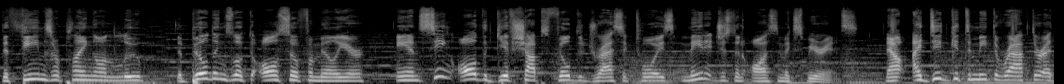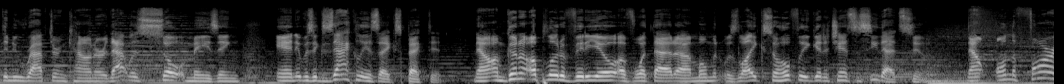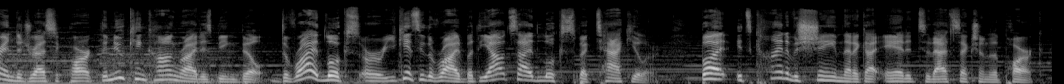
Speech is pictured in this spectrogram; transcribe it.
The themes are playing on loop, The buildings looked also familiar, and seeing all the gift shops filled with Jurassic toys made it just an awesome experience. Now, I did get to meet the Raptor at the new Raptor encounter. That was so amazing, and it was exactly as I expected. Now, I'm going to upload a video of what that uh, moment was like, so hopefully you get a chance to see that soon. Now, on the far end of Jurassic Park, the new King Kong ride is being built. The ride looks, or you can't see the ride, but the outside looks spectacular. But it's kind of a shame that it got added to that section of the park.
